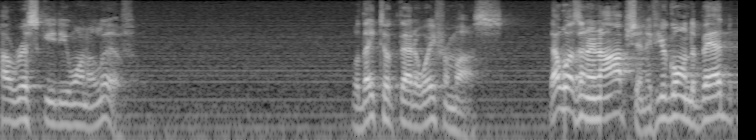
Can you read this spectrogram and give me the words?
How risky do you want to live? Well, they took that away from us. That wasn't an option. If you're going to bed,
